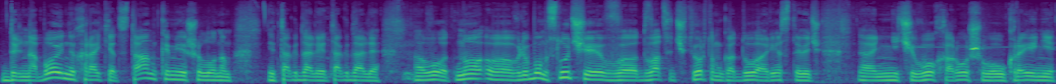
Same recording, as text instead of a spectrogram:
дальнобойных ракет, с танками, эшелоном и так далее, и так далее. Вот. Но э, в любом случае в 2024 году Арестович э, ничего хорошего Украине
